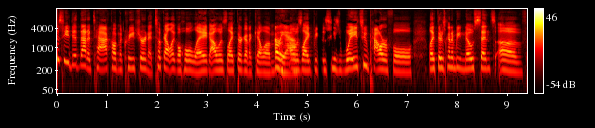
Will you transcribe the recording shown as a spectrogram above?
as he did that attack on the creature and it took out like a whole leg, I was like they're going to kill him. Oh, yeah. I was like because he's way too powerful. Like there's going to be no sense of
